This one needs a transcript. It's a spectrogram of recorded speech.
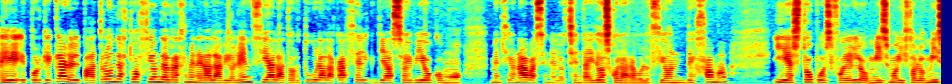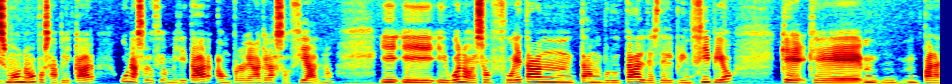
Eh, porque claro, el patrón de actuación del régimen era la violencia, la tortura, la cárcel, ya se vio como mencionabas en el 82 con la revolución de Hama, y esto pues fue lo mismo, hizo lo mismo, ¿no? Pues aplicar una solución militar a un problema que era social, ¿no? Y, bueno, eso fue tan, tan brutal desde el principio que, mm, mm, para,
